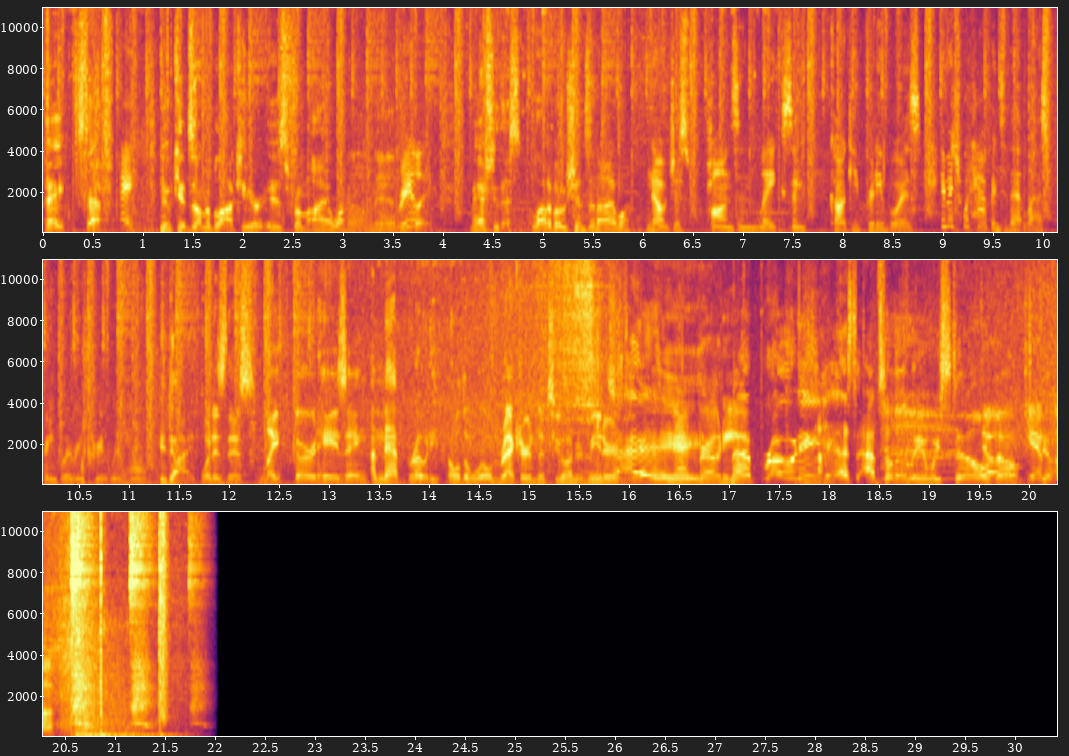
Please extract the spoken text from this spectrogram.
Hey, Steph. Hey. New Kids on the Block here is from Iowa. Oh man. Really? Let me ask you this. A lot of oceans in Iowa? No, just ponds and lakes and cocky pretty boys. Hey, Mitch, what happened to that last pretty boy recruit we had? He died. What is this? Lifeguard hazing? I'm Matt Brody. Hold the world record in the 200 meter. Hey! Matt Brody. Matt Brody, yes, absolutely. And we still Don't don't, give give up. A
